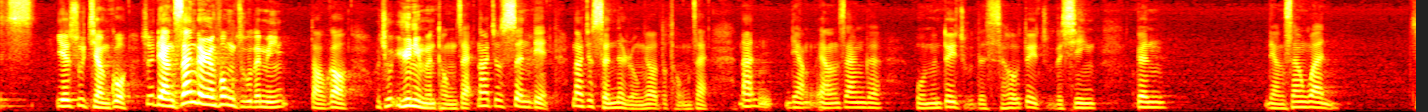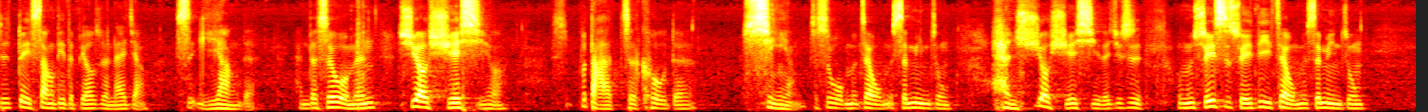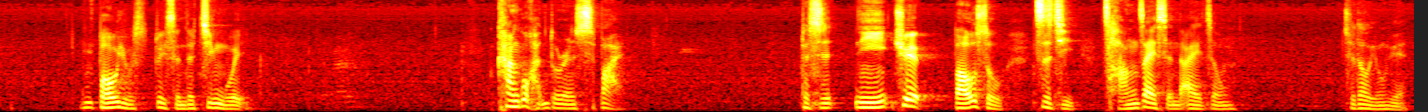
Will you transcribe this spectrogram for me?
耶稣讲过，所以两三个人奉主的名祷告，我就与你们同在，那就是圣殿，那就神的荣耀的同在。那两两三个。我们对主的时候，对主的心，跟两三万，就是对上帝的标准来讲是一样的。很多时候，我们需要学习哦，是不打折扣的信仰，这是我们在我们生命中很需要学习的。就是我们随时随地在我们生命中保有对神的敬畏。看过很多人失败，但是你却保守。自己藏在神的爱中，直到永远。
